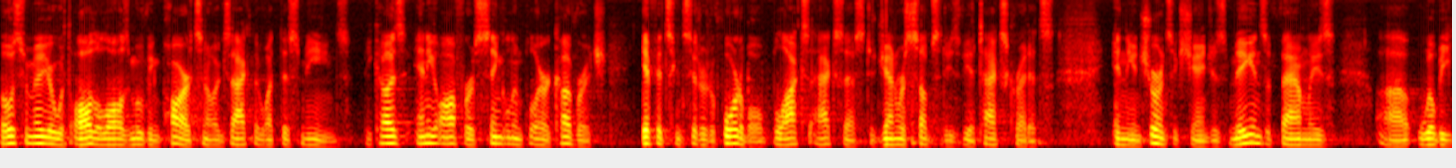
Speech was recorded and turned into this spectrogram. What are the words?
Those familiar with all the law's moving parts know exactly what this means. Because any offer of single employer coverage, if it's considered affordable, blocks access to generous subsidies via tax credits in the insurance exchanges, millions of families uh, will be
